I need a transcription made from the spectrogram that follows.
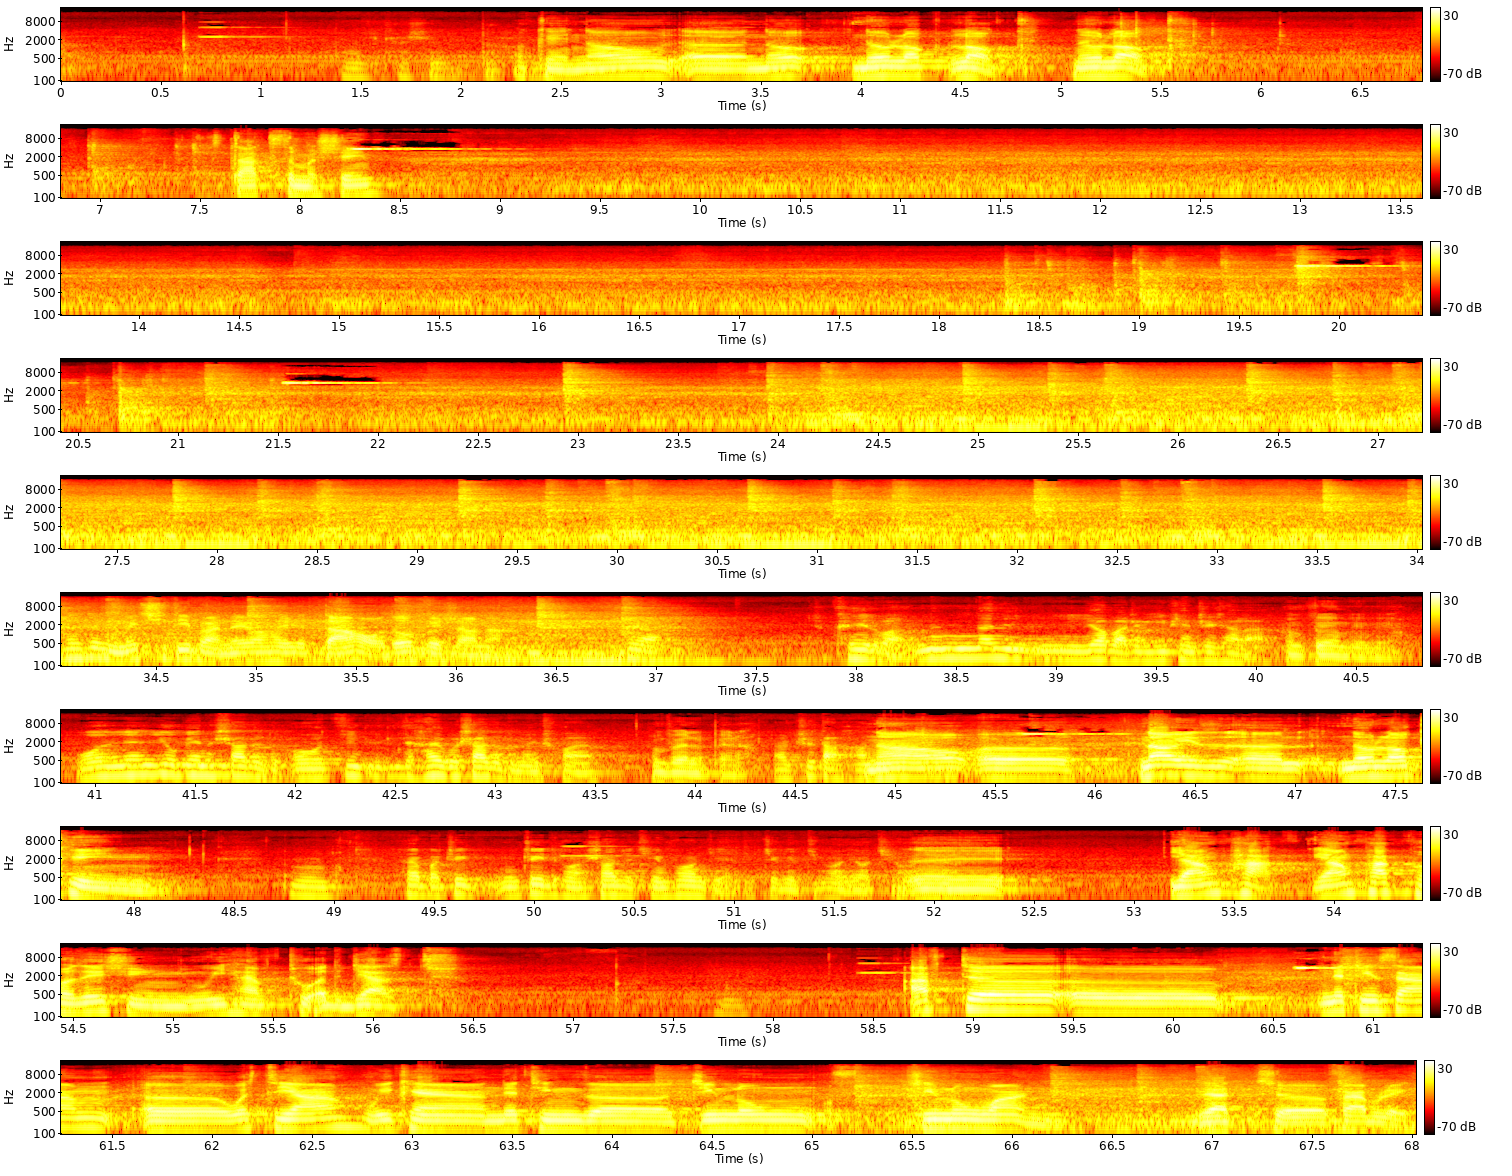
Okay, no, uh, no, no lock, lock, no lock. Start the machine. 那这个煤气地板那个还有打好多回上呢。是啊，就可以了吧？那那你你要把这个一片摘下来。嗯，不用不用不用，我连右边的沙子都，哦，这还有个沙子都没穿，嗯不用了不用了。啊，只打行。Now uh now is uh no locking. 嗯，还要把这你这地方沙子停放点，这个地方要调。The young park young park position we have to adjust. After uh, knitting some uh, waste yarn, we can knitting the Jinlong Jinlong one, that uh, fabric.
